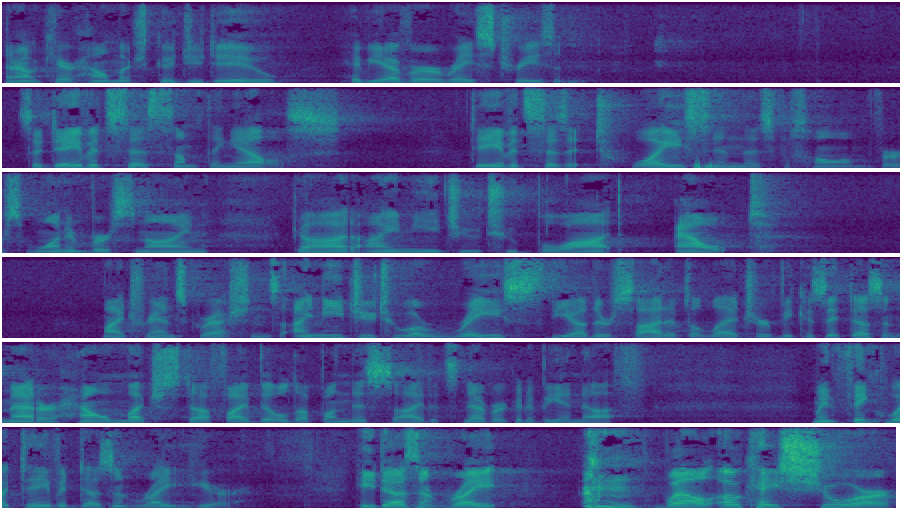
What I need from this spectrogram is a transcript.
And I don't care how much good you do, have you ever erased treason? So David says something else. David says it twice in this psalm, verse 1 and verse 9 God, I need you to blot out my transgressions. I need you to erase the other side of the ledger because it doesn't matter how much stuff I build up on this side, it's never going to be enough. I mean, think what David doesn't write here. He doesn't write, well, okay, sure,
